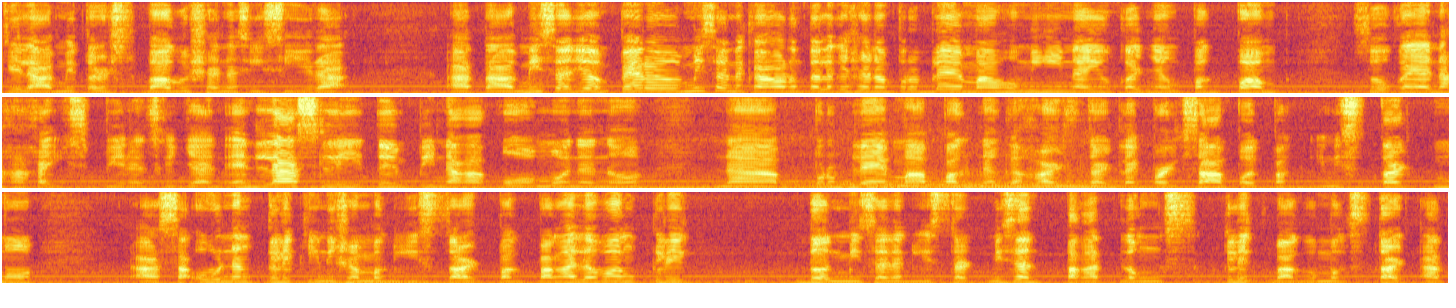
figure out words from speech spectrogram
kilometers bago siya nasisira. At ah, minsan yun, pero minsan nagkakaroon talaga siya ng problema, humihina yung kanyang pag-pump. So kaya nakaka-experience ka dyan. And lastly, ito yung pinaka-common ano, na problema pag nag-hard start. Like for example, pag in-start mo, ah, sa unang click hindi siya mag-start. Pag pangalawang click, doon minsan nag-start. Minsan pangatlong click bago mag-start. At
